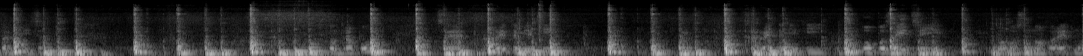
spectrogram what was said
Тепер дивіться. Контрапункт це ритм, який це ритм, який в опозиції до основного ритму.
